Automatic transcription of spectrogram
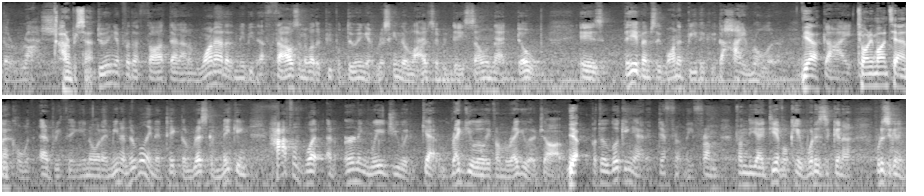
the rush. 100%. Doing it for the thought that out of one out of maybe the thousand of other people doing it, risking their lives every day, selling that dope, is they eventually want to be the, the high roller. Yeah. Guy. Tony Montana. Everything, you know what I mean? And they're willing to take the risk of making half of what an earning wage you would get regularly from a regular job. Yep. But they're looking at it differently from from the idea of okay, what is it gonna what is it gonna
